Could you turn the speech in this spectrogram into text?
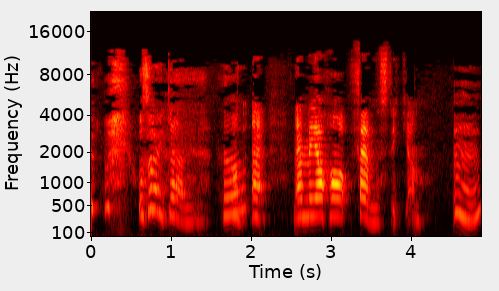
Och så har jag den. Ja. Och, äh, nej men jag har fem stycken. Mm.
